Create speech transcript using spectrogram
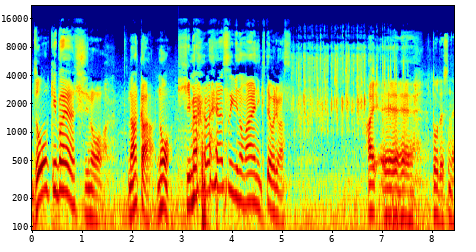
雑木林の中のヒマラヤ杉の前に来ております。はい、えー、とですね、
